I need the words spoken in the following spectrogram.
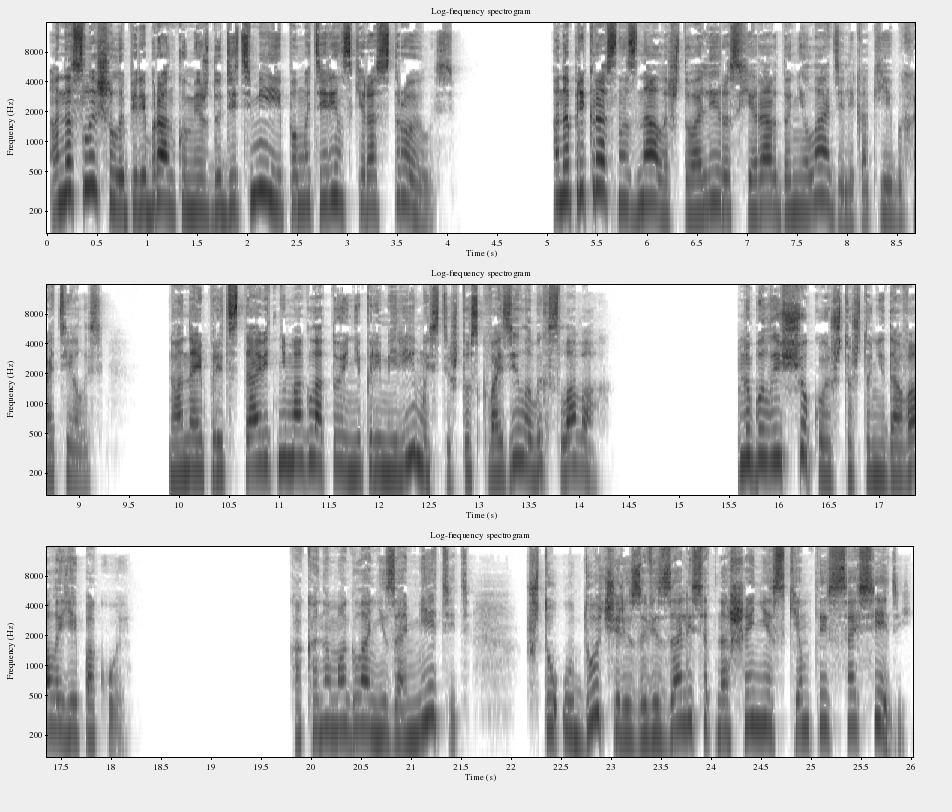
Она слышала перебранку между детьми и по-матерински расстроилась. Она прекрасно знала, что Алира с Херардо не ладили, как ей бы хотелось, но она и представить не могла той непримиримости, что сквозило в их словах. Но было еще кое-что, что не давало ей покоя. Как она могла не заметить, что у дочери завязались отношения с кем-то из соседей?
